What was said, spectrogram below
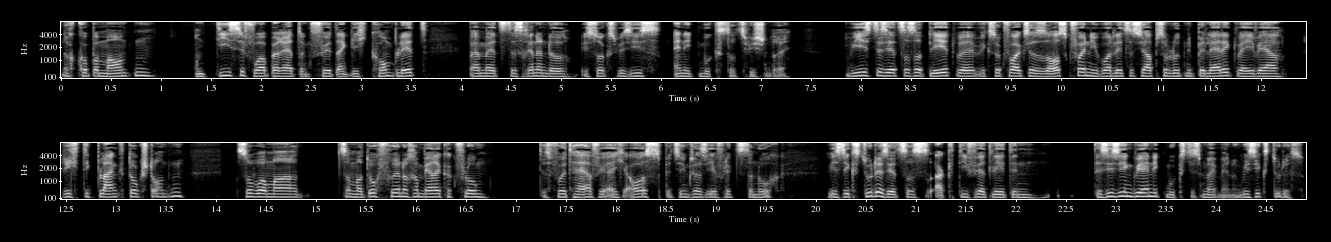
nach Copper Mountain. Und diese Vorbereitung führt eigentlich komplett, weil man jetzt das Rennen da, ich sag's wie es ist, eingemuckst da zwischendrin. Wie ist das jetzt als Athlet? Weil, wie gesagt, vorher ist es ausgefallen. Ich war letztes Jahr absolut nicht beleidigt, weil ich wäre richtig blank da gestanden. So waren wir, sind wir doch früher nach Amerika geflogen. Das fällt heuer für euch aus, beziehungsweise ihr fliegt's danach. Wie siehst du das jetzt als aktive Athletin? Das ist irgendwie eingemuckst, ist meine Meinung. Wie siehst du das?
